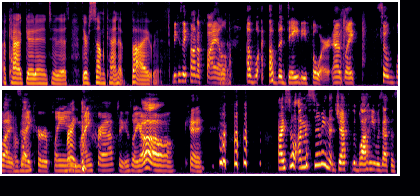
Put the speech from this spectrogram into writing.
I can't get into this. There's some kind of virus. Because they found a file of wh- of the day before, and I was like, "So what? It's Okay. like her playing Right. Minecraft." And it's like, "Oh, okay." I so I'm assuming that Jeff, while he was at the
